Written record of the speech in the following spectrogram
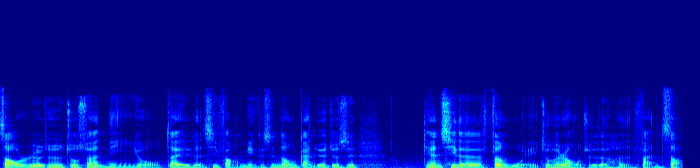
燥热就是，就算你有在冷气方面，可是那种感觉就是天气的氛围就会让我觉得很烦躁。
